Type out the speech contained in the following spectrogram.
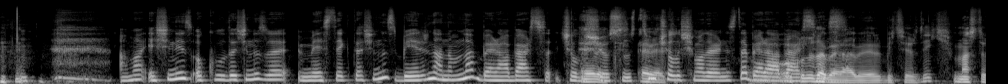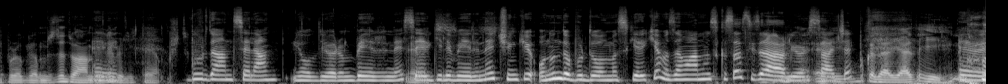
Ama eşiniz, okuldaşınız ve meslektaşınız Berin Hanım'la beraber çalışıyorsunuz. Evet, Tüm evet. çalışmalarınızda berabersiniz. Okulu da beraber bitirdik. Master programımızda Doğan Bey'le Evet. birlikte yapmıştık. Buradan selam yolluyorum Berin'e, sevgili Berin'e. Çünkü onun da burada olması gerekiyor ama zamanımız kısa sizi ağırlıyoruz Ee, sadece. bu kadar yerde iyi. Evet.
